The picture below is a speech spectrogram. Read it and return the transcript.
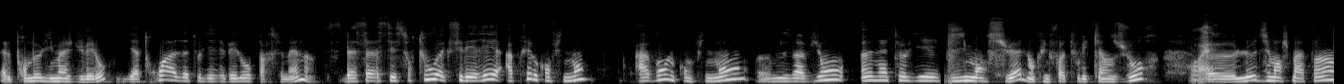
Elle promeut l'image du vélo. Il y a trois ateliers vélo par semaine. Ben, ça s'est surtout accéléré après le confinement. Avant le confinement, euh, nous avions un atelier bimensuel, donc une fois tous les 15 jours, Euh, le dimanche matin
